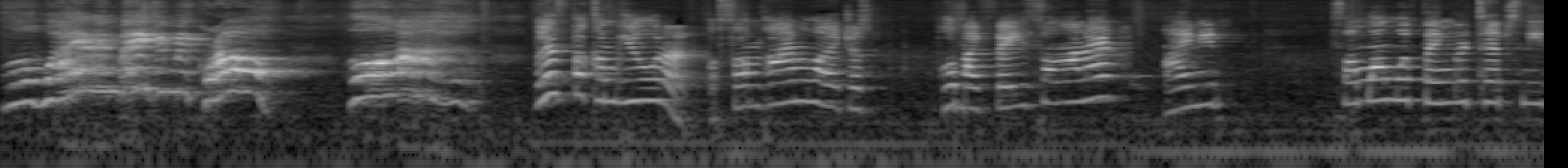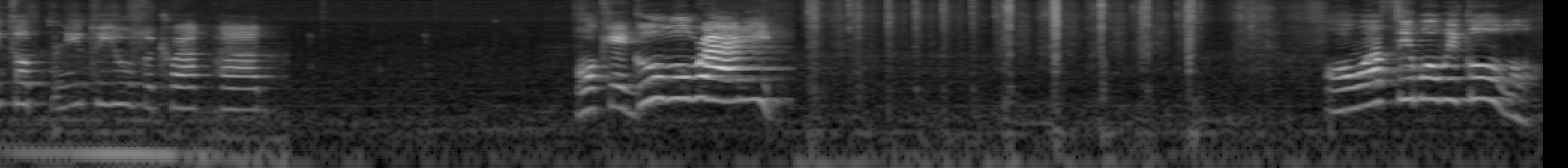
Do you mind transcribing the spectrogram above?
Why are you making me crawl? It's the computer. Sometimes I just put my face on it. I need someone with fingertips need to need to use the trackpad. Okay, Google ready. Oh, let's see what we Google.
